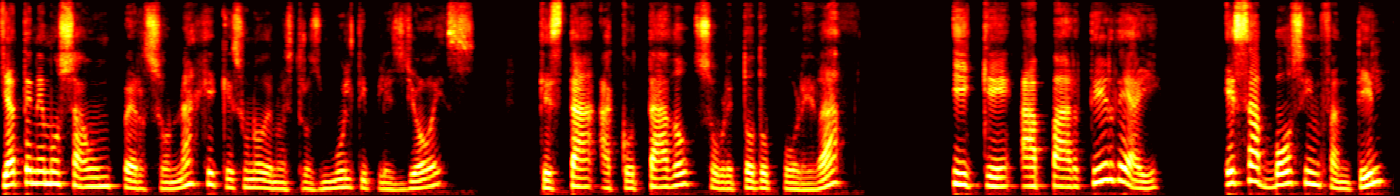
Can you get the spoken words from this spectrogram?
Ya tenemos a un personaje que es uno de nuestros múltiples yoes, que está acotado sobre todo por edad y que a partir de ahí, esa voz infantil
